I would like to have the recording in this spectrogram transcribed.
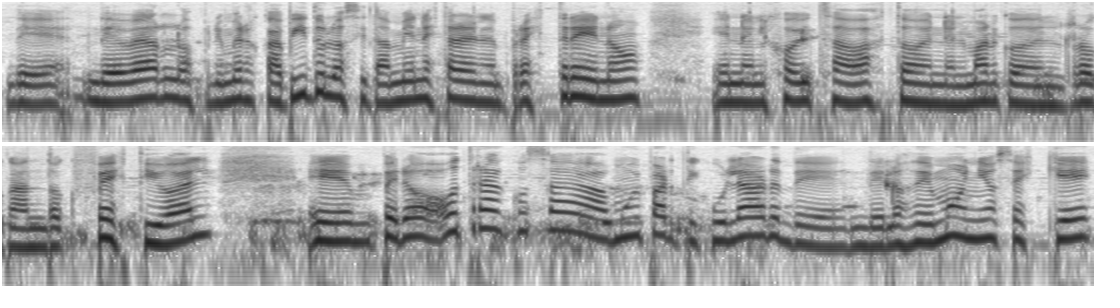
de, ver los primeros capítulos y también estar en el preestreno en el Hoyts Abasto en el marco del Rock and Dog Festival. Eh, pero otra cosa muy particular de, los demonios es que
